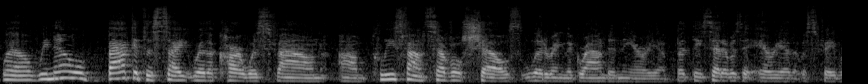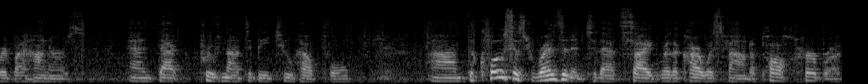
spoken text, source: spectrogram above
Well, we know back at the site where the car was found, um, police found several shells littering the ground in the area, but they said it was an area that was favored by hunters, and that proved not to be too helpful. Um, the closest resident to that site where the car was found, a Paul Herbrook,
